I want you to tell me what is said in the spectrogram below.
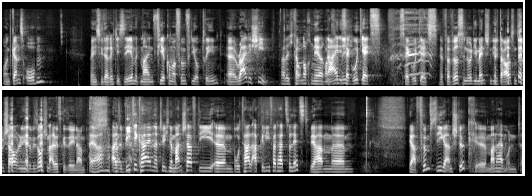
Und ganz oben, wenn ich es wieder richtig sehe, mit meinen 4,5 Dioptrien, äh, Riley Sheen. Warte, ich kann noch näher ran. Nein, ist ja gut jetzt. Ist ja gut jetzt. Da verwirrst du nur die Menschen, die draußen zuschauen und die sowieso schon alles gesehen haben. Ja. Also Bietigheim natürlich eine Mannschaft, die ähm, brutal abgeliefert hat zuletzt. Wir haben ähm, ja, fünf Siege am Stück. Äh, Mannheim und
